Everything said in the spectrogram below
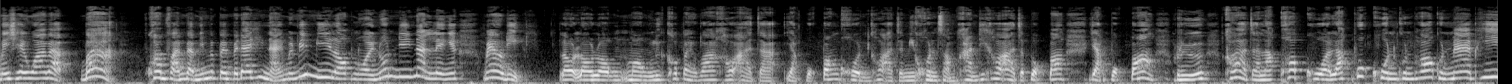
ไม่ใช่ว่าแบบบ้าความฝันแบบนี้มันเป็นไปได้ที่ไหน มันไม่มีหรอกหน่วยนู่นนี่นั่นอะไรเงี้ยไม่เอาดิ เราเราลองมองลึกเข้าไปว่าเขาอาจจะอยากปกป้องคนเขาอาจจะมีคนสำคัญที่เขาอาจจะปกป้อง อยากปกป้อง หรือเขาอาจจะรักครอบครัวรักพวกคุณคุณพ่อคุณแม่พี่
